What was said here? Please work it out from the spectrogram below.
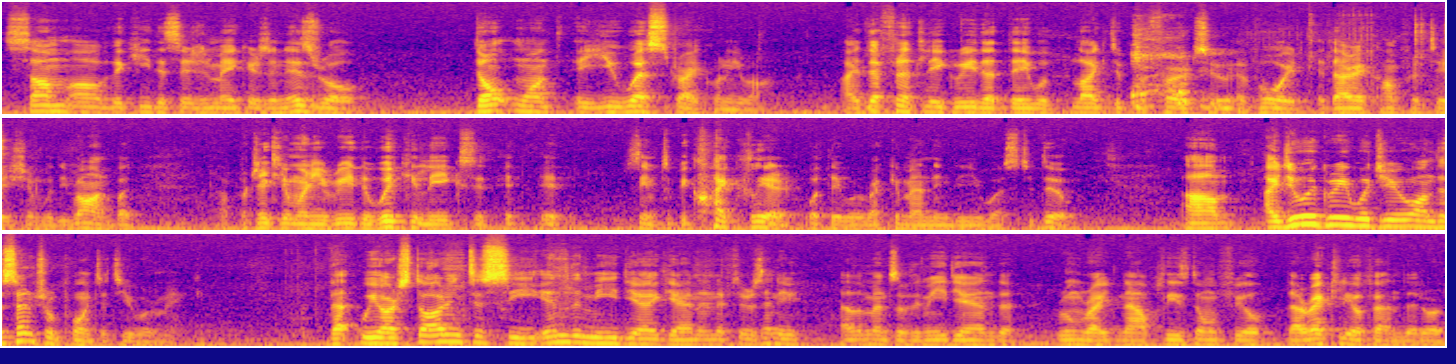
some of the key decision makers in Israel don't want a U.S. strike on Iran. I definitely agree that they would like to prefer to avoid a direct confrontation with Iran, but uh, particularly when you read the WikiLeaks, it, it, it, seemed to be quite clear what they were recommending the U.S. to do. Um, I do agree with you on the central point that you were making, that we are starting to see in the media again, and if there's any elements of the media in the room right now, please don't feel directly offended or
